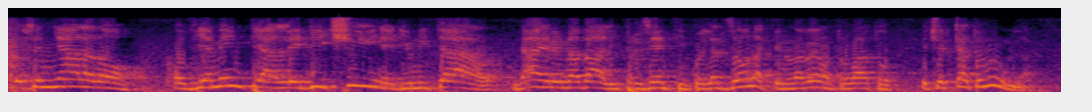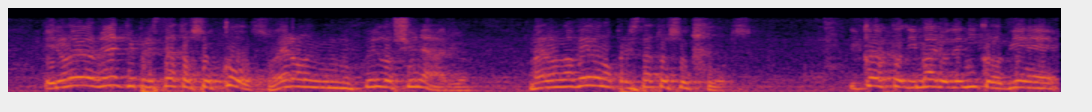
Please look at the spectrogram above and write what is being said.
Lo segnalano ovviamente alle decine di unità aeronavali presenti in quella zona che non avevano trovato e cercato nulla e non avevano neanche prestato soccorso, erano in quello scenario, ma non avevano prestato soccorso. Il corpo di Mario De Nicolo viene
